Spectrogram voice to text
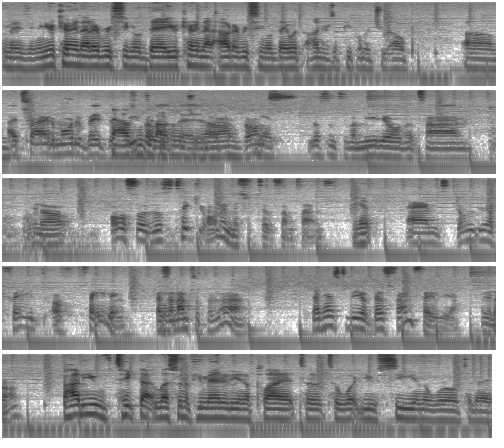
Amazing. And you're carrying that every single day. You're carrying that out every single day with the hundreds of people that you help. Um, I try to motivate the people, people out there, you know. Don't listen to the media all the time. You know, also just take your own initiative sometimes. Yep. And don't be afraid of failing as an entrepreneur. That has to be your best friend failure, you know. How do you take that lesson of humanity and apply it to, to what you see in the world today?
